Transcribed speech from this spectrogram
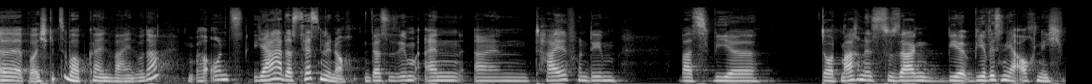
äh, bei euch gibt es überhaupt keinen Wein, oder? Bei uns, ja, das testen wir noch. Das ist eben ein, ein Teil von dem, was wir dort machen, ist zu sagen, wir, wir wissen ja auch nicht,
